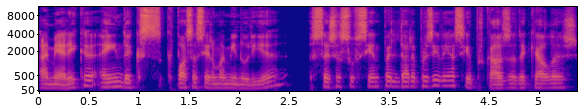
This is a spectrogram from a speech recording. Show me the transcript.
América, ainda que, se, que possa ser uma minoria, seja suficiente para lhe dar a presidência, por causa daquelas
